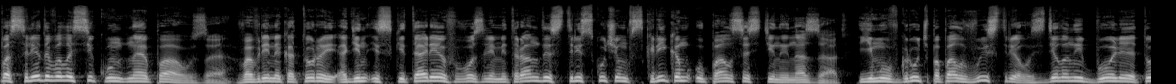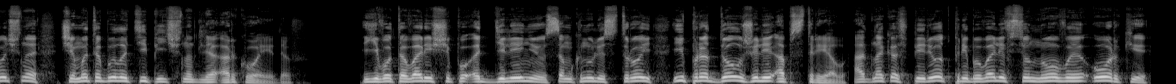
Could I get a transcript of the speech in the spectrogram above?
Последовала секундная пауза, во время которой один из скитариев возле Митранды с трескучим вскриком упал со стены назад. Ему в грудь попал выстрел, сделанный более точно, чем это было типично для аркоидов. Его товарищи по отделению сомкнули строй и продолжили обстрел. Однако вперед прибывали все новые орки,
